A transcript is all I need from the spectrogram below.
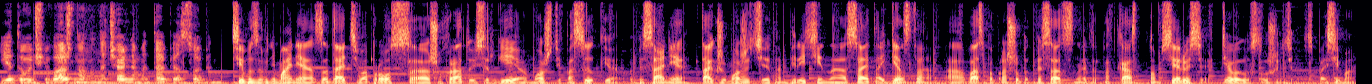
И это очень важно на начальном этапе особенно. Спасибо за внимание. Задать вопрос э, Шухрату и Сергею можете по ссылке в описании. Также можете там перейти на сайт агентства. А вас попрошу подписаться на этот подкаст в том сервисе, где вы его слушаете. Спасибо.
